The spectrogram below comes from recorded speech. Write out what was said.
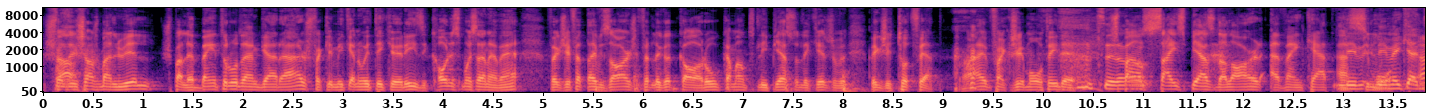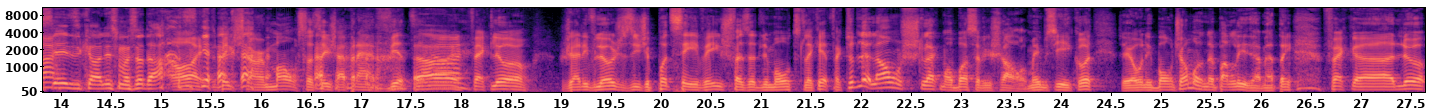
Je faisais Wow. le changement de l'huile. Je parlais bien trop dans le garage. Fait que les mécanos étaient écœurés. Ils disaient, collez-moi ça en avant. Fait que j'ai fait l'aviseur. J'ai fait le gars de carreau. Commande toutes les pièces sur lesquelles je veux. Fait que j'ai tout fait. Ouais, fait que j'ai monté de. Je pense 16 piastres de l'heure à 24 en Les, 6 les mois. mécaniciens du calice, moi ça dehors. Ah ouais, que j'étais un monstre, ça, tu sais, j'apprends vite. Ah ouais. Fait que là, j'arrive là, je dis, j'ai pas de CV, je faisais de l'humour, tout le quête. Fait que tout le long, je suis là avec mon boss Richard, même s'il écoute, on est bon chum, on en a parlé le matin. Fait que euh, là,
